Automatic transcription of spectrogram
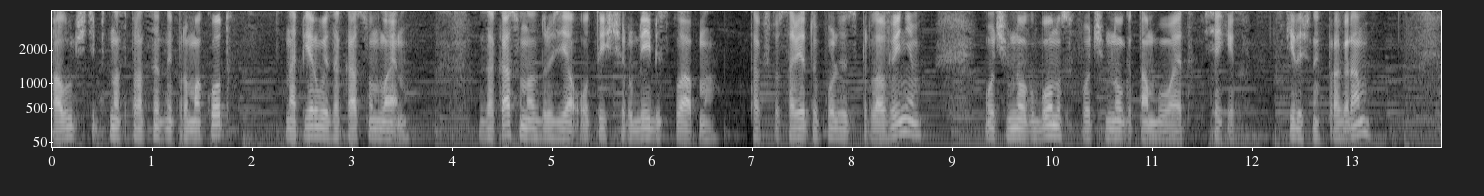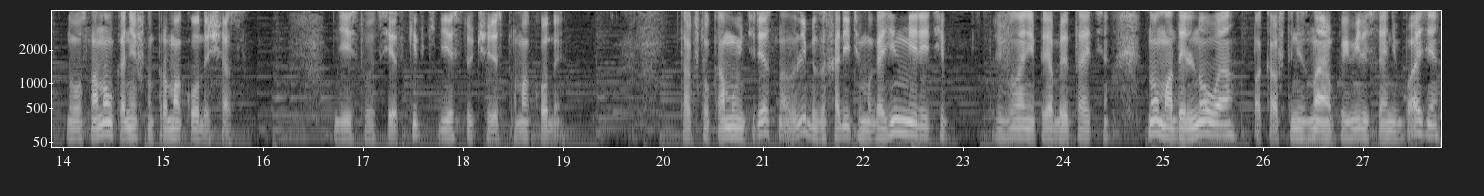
получите 15% промокод на первый заказ онлайн. Заказ у нас, друзья, от 1000 рублей бесплатно. Так что советую пользоваться приложением. Очень много бонусов, очень много там бывает всяких скидочных программ. Но в основном, конечно, промокоды сейчас действуют. Все скидки действуют через промокоды. Так что, кому интересно, либо заходите в магазин, меряйте, при желании приобретайте. Но модель новая, пока что не знаю, появились ли они в базе.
